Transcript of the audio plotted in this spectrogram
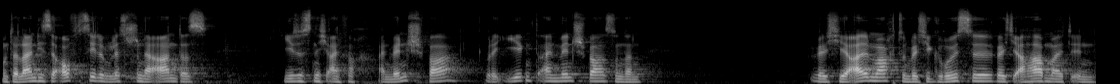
Und allein diese Aufzählung lässt schon erahnen, dass Jesus nicht einfach ein Mensch war oder irgendein Mensch war, sondern welche Allmacht und welche Größe, welche Erhabenheit in,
